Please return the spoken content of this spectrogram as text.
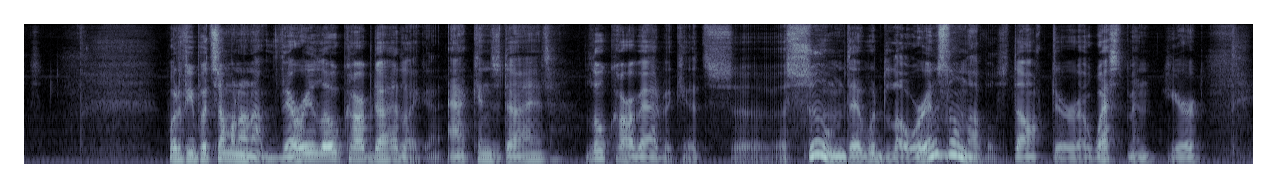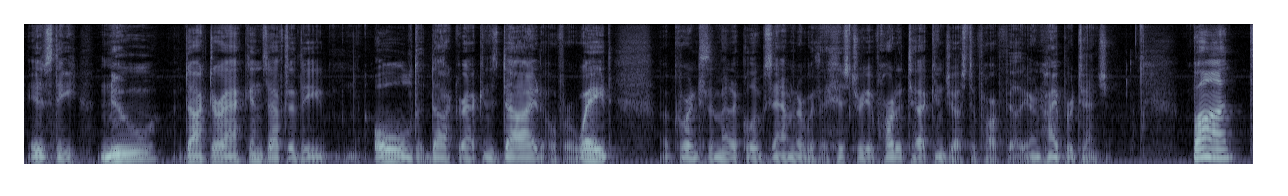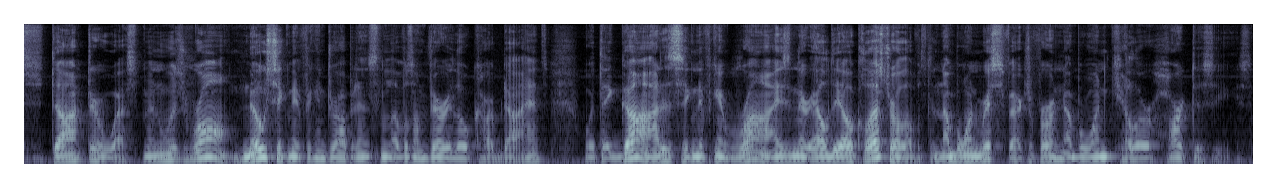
What if you put someone on a very low-carb diet, like an Atkins diet? Low-carb advocates uh, assumed that would lower insulin levels. Dr. Uh, Westman here is the new Dr. Atkins, after the old Dr. Atkins died overweight according to the medical examiner with a history of heart attack, congestive heart failure, and hypertension. But Dr. Westman was wrong. No significant drop in insulin levels on very low-carb diets. What they got is a significant rise in their LDL cholesterol levels, the number one risk factor for our number one killer, heart disease.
